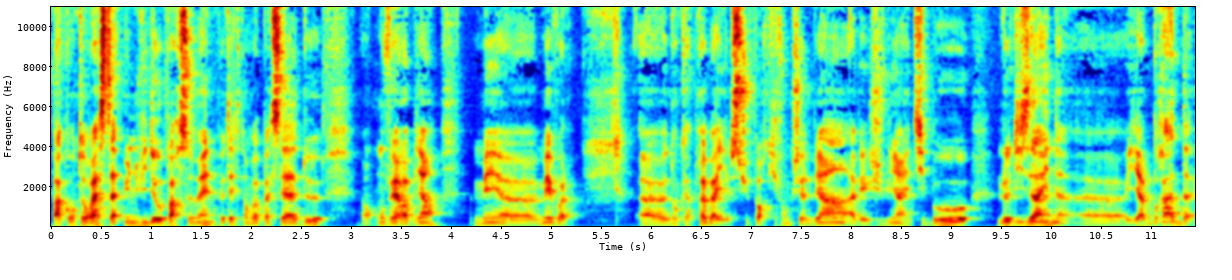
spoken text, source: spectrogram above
Par contre, on reste à une vidéo par semaine, peut-être qu'on va passer à deux, on verra bien, mais, voilà. donc après, bah, il y a le support qui fonctionne bien avec Julien et Thibaut. Le design, il y a Brad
